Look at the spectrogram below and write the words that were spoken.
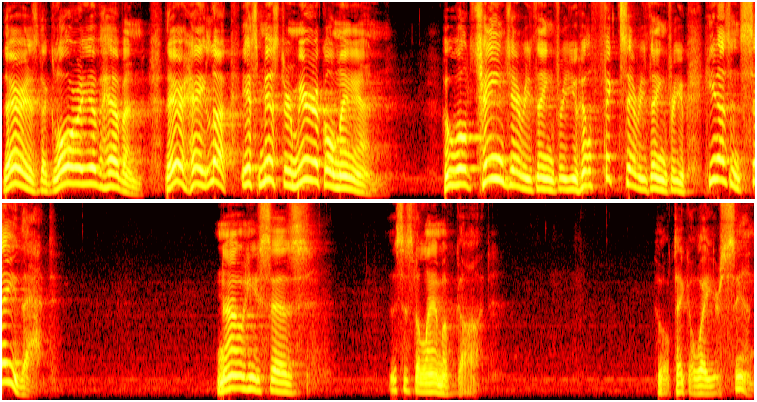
There is the glory of heaven. There, hey, look, it's Mr. Miracle Man who will change everything for you. He'll fix everything for you. He doesn't say that. Now he says, this is the Lamb of God who will take away your sin.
